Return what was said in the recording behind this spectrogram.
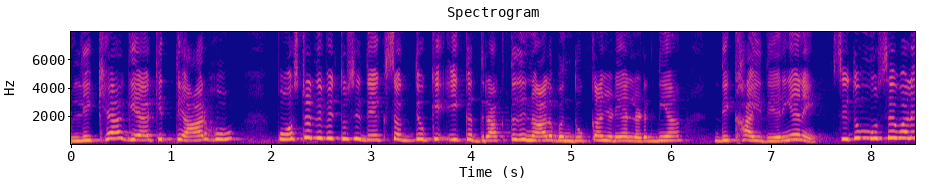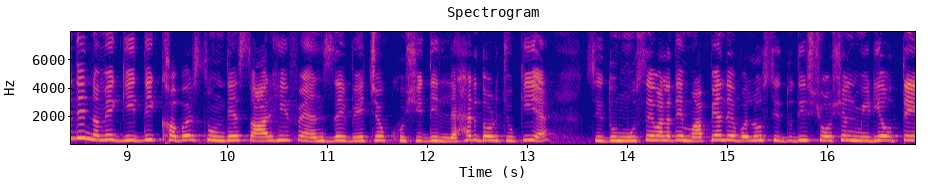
ਲਿਖਿਆ ਗਿਆ ਕਿ ਤਿਆਰ ਹੋ। ਪੋਸਟਰ ਦੇ ਵਿੱਚ ਤੁਸੀਂ ਦੇਖ ਸਕਦੇ ਹੋ ਕਿ ਇੱਕ ਦਰਖਤ ਦੇ ਨਾਲ ਬੰਦੂਕਾਂ ਜਿਹੜੀਆਂ ਲਟਕਦੀਆਂ ਦਿਖਾਈ ਦੇ ਰਹੀਆਂ ਨੇ। ਸਿੱਧੂ ਮੂਸੇਵਾਲੇ ਦੇ ਨਵੇਂ ਗੀਤ ਦੀ ਖਬਰ ਸੁਣਦੇ ਸਾਰ ਹੀ ਫੈਨਸ ਦੇ ਵਿੱਚ ਖੁਸ਼ੀ ਦੀ ਲਹਿਰ ਦੌੜ ਚੁੱਕੀ ਹੈ। ਸਿੱਧੂ ਮੂਸੇਵਾਲਾ ਦੇ ਮਾਪਿਆਂ ਦੇ ਵੱਲੋਂ ਸਿੱਧੂ ਦੀ ਸੋਸ਼ਲ ਮੀਡੀਆ ਉੱਤੇ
